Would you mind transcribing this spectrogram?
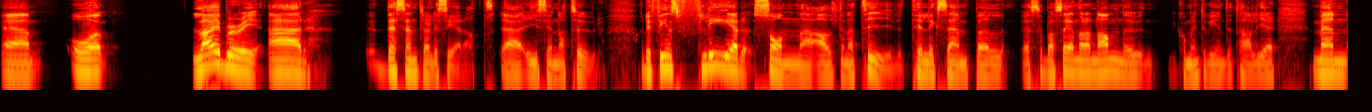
Eh, och Library är decentraliserat eh, i sin natur. Och Det finns fler sådana alternativ. Till exempel, jag ska bara säga några namn nu, kommer inte gå in i detaljer, men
